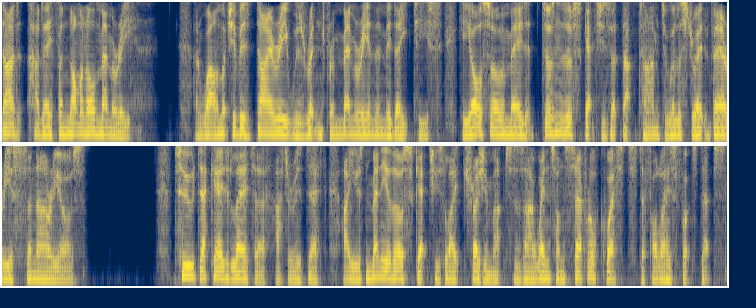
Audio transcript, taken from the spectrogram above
Dad had a phenomenal memory, and while much of his diary was written from memory in the mid 80s, he also made dozens of sketches at that time to illustrate various scenarios. Two decades later, after his death, I used many of those sketches like treasure maps as I went on several quests to follow his footsteps.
